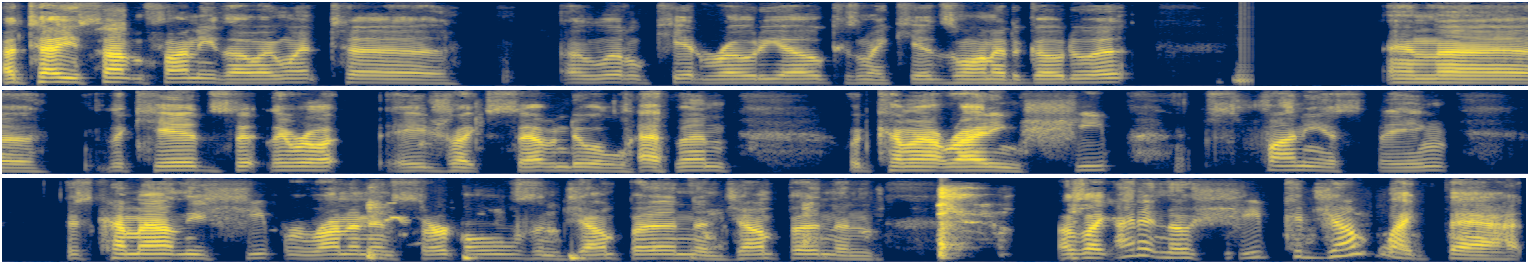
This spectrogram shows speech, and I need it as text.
I'll tell you something funny though. I went to a little kid rodeo because my kids wanted to go to it, and uh, the kids they were age like seven to eleven, would come out riding sheep. It's the funniest thing. Just come out and these sheep were running in circles and jumping and jumping and I was like, I didn't know sheep could jump like that.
